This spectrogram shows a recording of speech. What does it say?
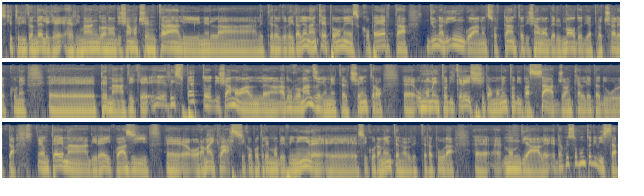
scritti di Tondelli che eh, rimangono diciamo, centrali nella letteratura italiana anche come scoperta di una lingua, non soltanto diciamo, del modo di approcciare alcune eh, tematiche e rispetto diciamo, al, ad un romanzo che mette al centro eh, un momento di crescita, un momento di passaggio anche all'età adulta. È un tema direi quasi eh, oramai classico potremmo definire sicuramente nella letteratura eh, mondiale e da questo punto di vista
